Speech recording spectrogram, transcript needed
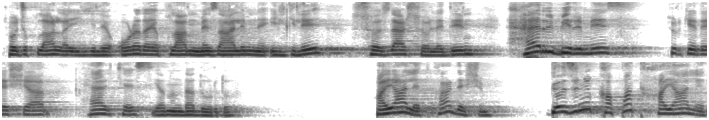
çocuklarla ilgili, orada yapılan mezalimle ilgili sözler söyledin. Her birimiz, Türkiye'de yaşayan herkes yanında durdu. Hayal et kardeşim. Gözünü kapat hayal et.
